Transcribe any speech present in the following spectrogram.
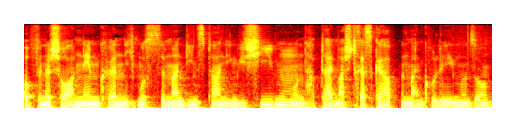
ob wir eine Show annehmen können. Ich musste meinen Dienstplan irgendwie schieben Mhm. und habe da immer Stress gehabt mit meinen Kollegen und so.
